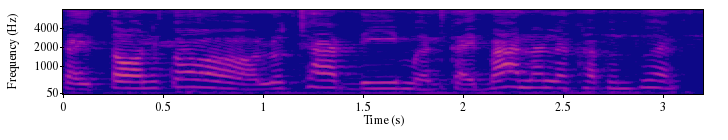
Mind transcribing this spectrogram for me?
ไก่ตอนก็รสชาติดีเหมือนไก่บ้านนั่นแหละค่ะเพื่อนๆ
